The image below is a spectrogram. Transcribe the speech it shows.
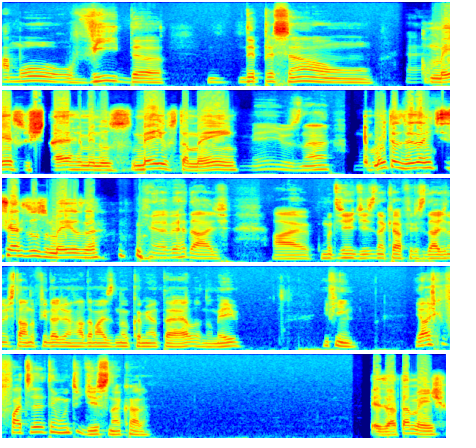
Amor, vida, depressão, Começos, términos, meios também. meios, né? Muitas vezes a gente se esquece dos meios, né? É verdade. Ah, muita gente diz, né, que a felicidade não está no fim da jornada, mas no caminho até ela, no meio. Enfim. E eu acho que o ele tem muito disso, né, cara? Exatamente.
